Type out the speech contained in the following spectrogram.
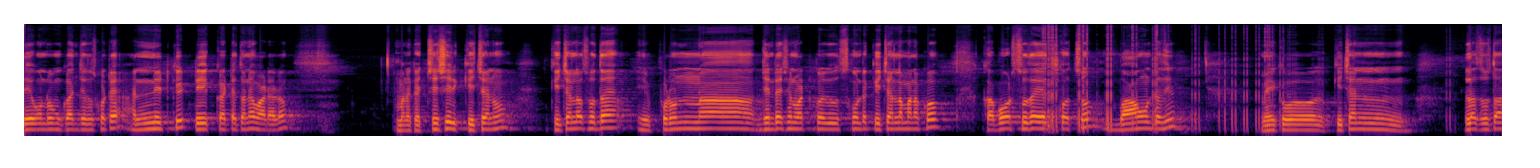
దేవుని రూమ్ కాంచెం చూసుకుంటే అన్నిటికీ టేక్ కట్టెతోనే వాడాడు. మనకు వచ్చేసి కిచెను. కిచెన్లో సుధా ఇప్పుడున్న జనరేషన్ పట్టుకొని చూసుకుంటే కిచెన్లో మనకు కబోర్డ్స్ సుధా ఎత్తుకోవచ్చు బాగుంటుంది. మీకు కిచెన్లో సుధా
